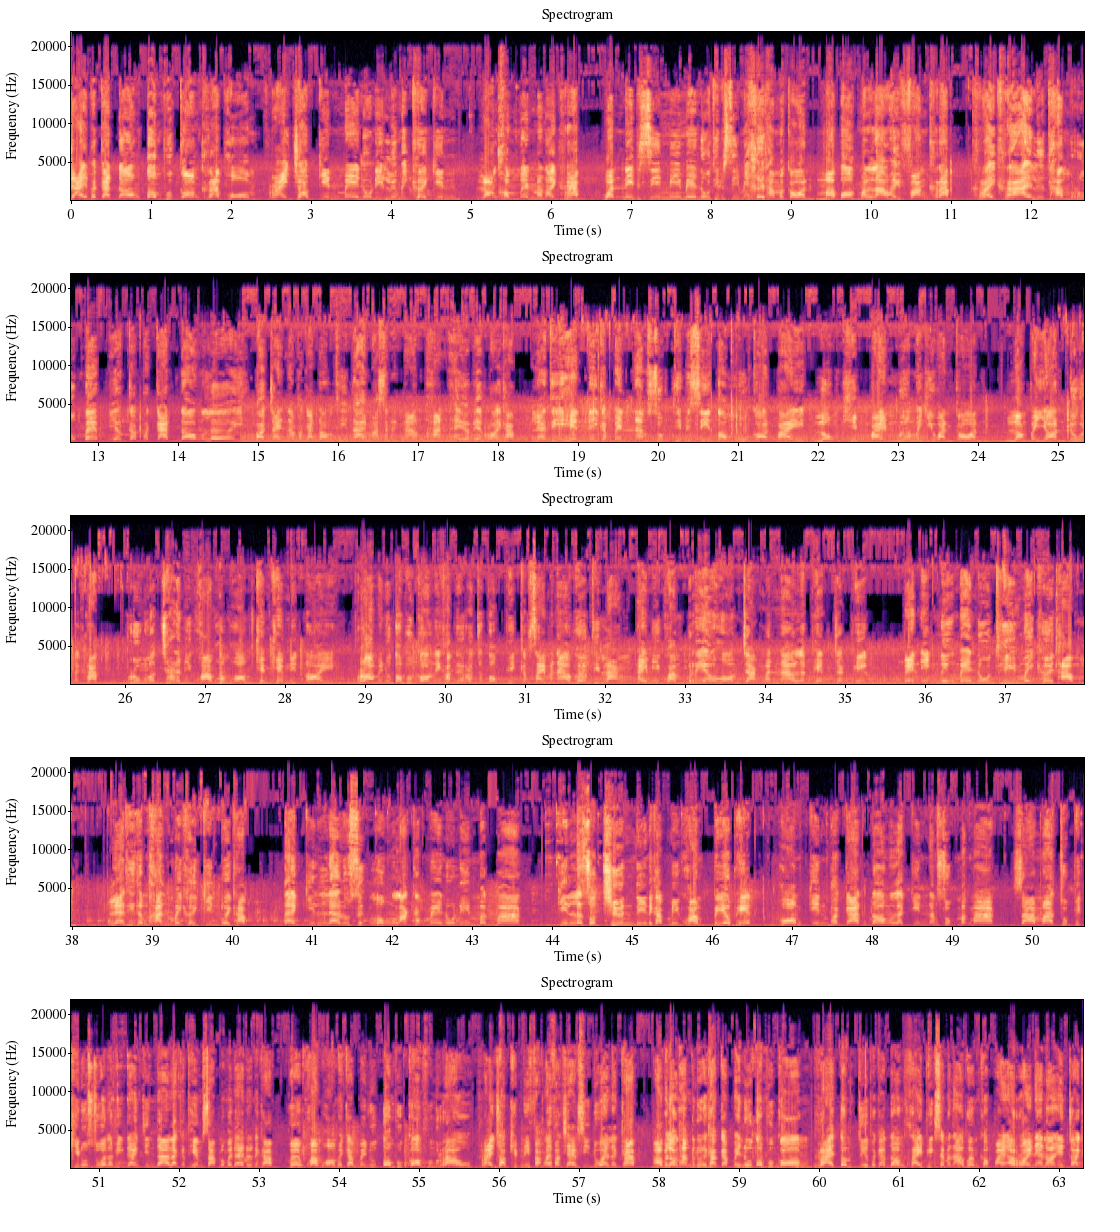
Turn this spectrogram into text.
ใจผักกาดดองต้มผู้กองครับผม ใครชอบกินเมนูนี้หรือไม่เคยกิน ลองคอมเมนต์มาหน่อยครับ วันนี้พี่สีมีเมนูที่พี่สีไม่เคยทำมาก่อน มาบอกมาเล่าให้ฟังครับคล้ายๆ หรือทำรูปแบบเดียวกับผักกาดดองเลยป้าใจนำผักกาดดองที่ได้มาเสด็จน้ำหั่นให้เรียบร้อยครับ และที่เห็นนี้ก็เป็นน้ำซุปที่พี่สีต้มหมูก้อนไป ลงคลิปไปเมื่อไม่กี่วันก่อน ลองไปย้อนดูนะครับ ปรุงรสชาติมีความหอมๆเค็มๆนิดหน่อย เพราะเมนูต้มผู้กองนี่ครับเดี๋ยวเราจะตบพริกกับใส่มะนาวเพิ่มที่หลัง ให้มีความเปรี้ยวหอมจากมะนาวและเผ็ดจากพริก เป็นอีกหนึ่งเมนูที่ไม่เคยทำและที่สำคัญไม่เคยกินด้วยครับ แต่กินแล้วรู้สึกหลงรักกับเมนูนี้มากๆ กินแล้วสดชื่นดีนะครับมีความเปรี้ยวเผ็ดหอมกลิ่นผักกาดดองและกลิ่นน้ำซุปมากๆ สามารถทุบพริกขี้หนูสวนและพริกแดงจินดาและกระเทียมสับลงไปได้ด้วยนะครับ เพิ่มความหอมให้กับเมนูต้มผู้กองของเรา ใครชอบคลิปนี้ฝากไลค์ฝากแชร์สีด้วยนะครับ เอาไปลองทำกันดูนะครับกับเมนูต้มผู้กอง ร้ายต้มจืดผักกาดดองใส่พริกใส่มะนาวเพิ่มเข้าไปอร่อยแน่นอนเอนจอยครับ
